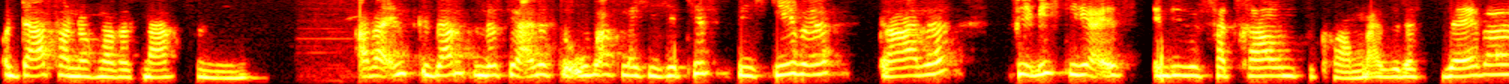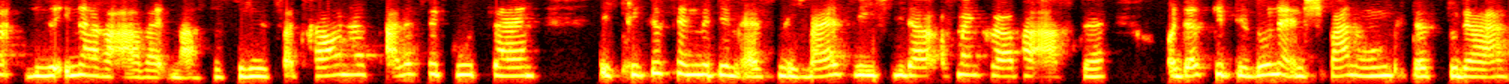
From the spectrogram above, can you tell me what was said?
und davon nochmal was nachzunehmen. Aber insgesamt sind das ja alles so oberflächliche Tipps, die ich gebe, gerade viel wichtiger ist, in dieses Vertrauen zu kommen. Also, dass du selber diese innere Arbeit machst, dass du dieses Vertrauen hast, alles wird gut sein, ich kriege das hin mit dem Essen, ich weiß, wie ich wieder auf meinen Körper achte. Und das gibt dir so eine Entspannung, dass du da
